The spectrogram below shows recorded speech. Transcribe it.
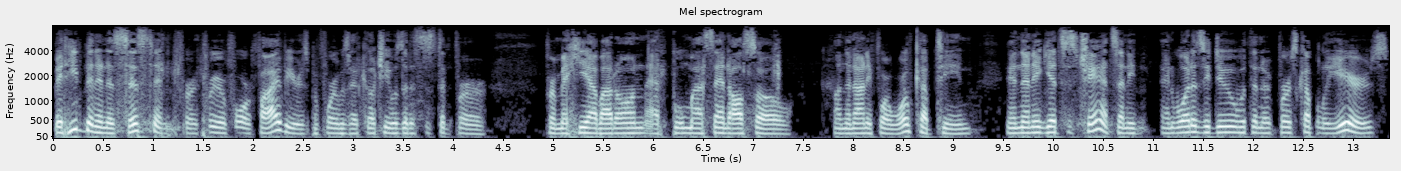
But he'd been an assistant for three or four or five years before he was head coach. He was an assistant for for Mejia Baron at Pumas and also on the '94 World Cup team. And then he gets his chance. And he and what does he do within the first couple of years?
